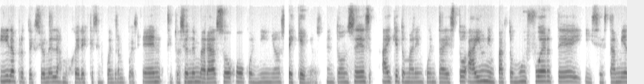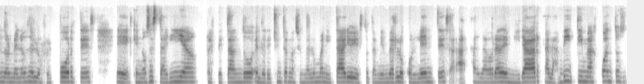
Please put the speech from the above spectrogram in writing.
y la protección de las mujeres que se encuentran pues en situación de embarazo o con niños pequeños. Entonces hay que tomar en cuenta esto. Hay un impacto muy fuerte y, se están viendo al menos de los reportes eh, que no se estaría respetando el derecho internacional humanitario y esto también verlo con lentes a, a la hora de mirar a las víctimas, cuántos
